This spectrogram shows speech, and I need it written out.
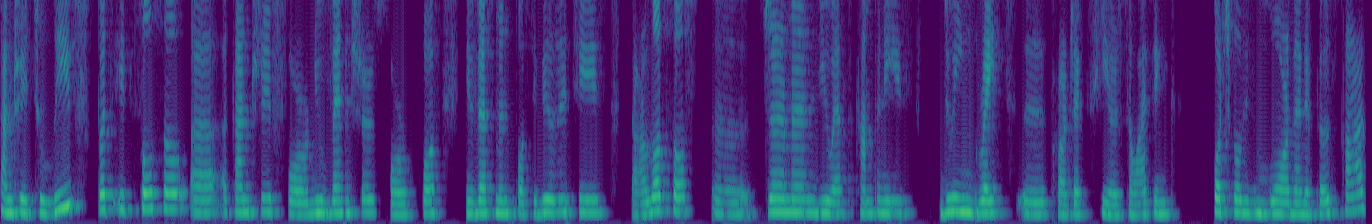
country to live, but it's also uh, a country for new ventures, for post investment possibilities. There are lots of uh, German, US companies doing great uh, projects here. So I think Portugal is more than a postcard.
